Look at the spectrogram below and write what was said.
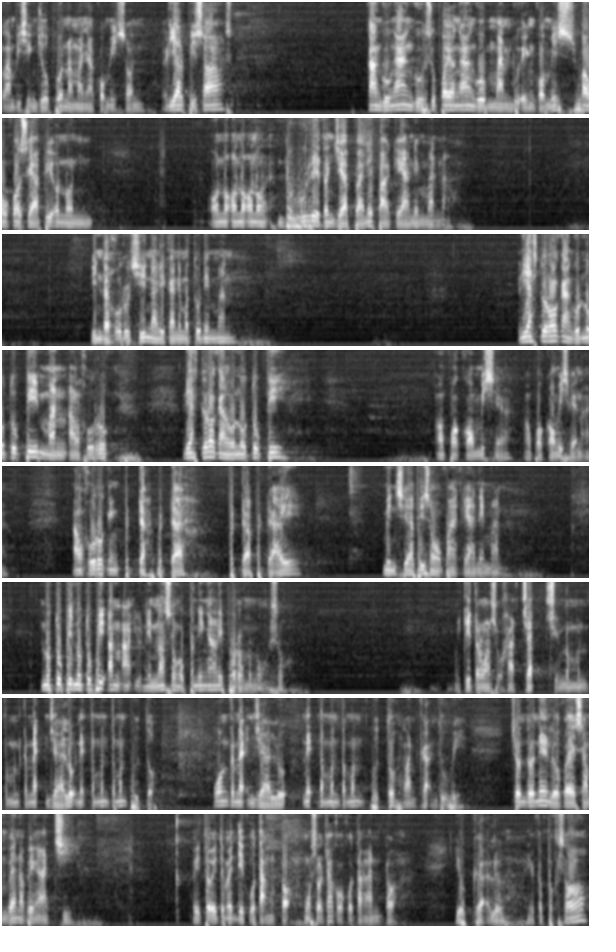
kelambi sing jopo namanya komison. Lial bisa kanggo nganggo supaya nganggo mandu ing komis fauqa siapi ana ana ana ana dhuwure to jabane pakaiane mana indah khuruji nalikane metune man. Duro kanggo nutupi man al huruk lias duro kanggo nutupi apa komis ya apa komis benar al khuruk bedah-bedah bedah-bedai min siapi sama pakaian iman. Nutupi-nutupi an ayunina sama peningali para menungso. Iki termasuk hajat sing temen-temen kena jaluk nek temen-temen butuh. Wong kena jaluk nek temen-temen butuh lan gak duwe. Contohnya lho kayak sampean apa ngaji itu itu main di kotang tok. Mosok cah kok kotangan tok. Yoga lo ya kepeksa.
